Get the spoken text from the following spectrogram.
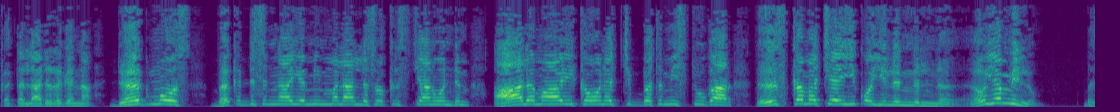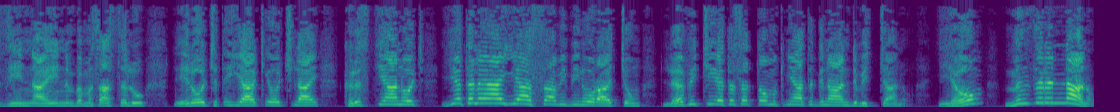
ቀጠል ላደረገና ደግሞስ በቅድስና የሚመላለሰው ክርስቲያን ወንድም ዓለማዊ ከሆነችበት ሚስቱ ጋር እስከ መቼ ይቆይ ነው የሚል ነው። በዚህና ይህንም በመሳሰሉ ሌሎች ጥያቄዎች ላይ ክርስቲያኖች የተለያየ ሐሳቢ ቢኖራቸውም ለፍቺ የተሰጠው ምክንያት ግን አንድ ብቻ ነው። ይኸውም ምንዝርና ነው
